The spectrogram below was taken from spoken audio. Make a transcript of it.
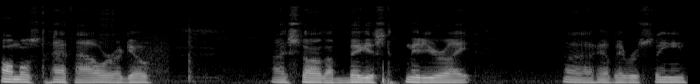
almost half hour ago, I saw the biggest meteorite I have ever seen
